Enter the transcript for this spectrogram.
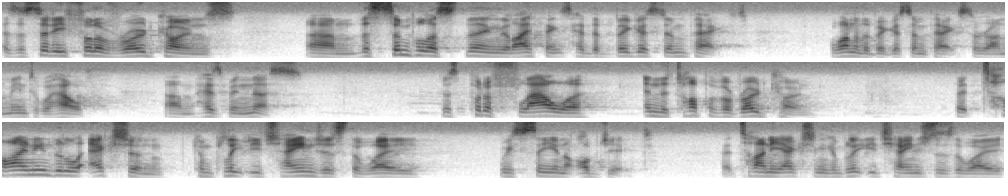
As a city full of road cones, um, the simplest thing that I think has had the biggest impact, one of the biggest impacts around mental health, um, has been this. Just put a flower in the top of a road cone. That tiny little action completely changes the way we see an object. That tiny action completely changes the way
